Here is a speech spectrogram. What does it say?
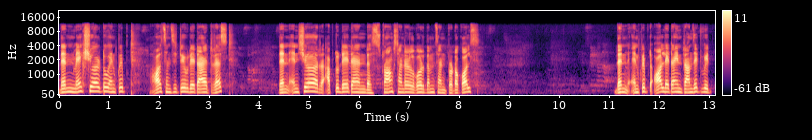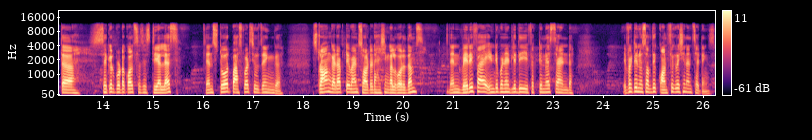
Then make sure to encrypt all sensitive data at rest. Then ensure up-to-date and strong standard algorithms and protocols then encrypt all data in transit with uh, secure protocols such as TLS. Then store passwords using uh, strong adaptive and salted hashing algorithms. Then verify independently the effectiveness and effectiveness of the configuration and settings.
